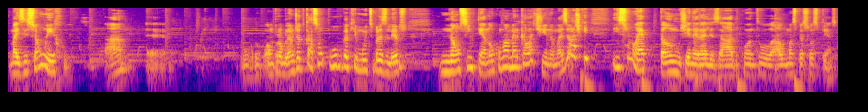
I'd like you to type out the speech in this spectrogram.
Mas isso é um erro, tá? É, é um problema de educação pública que muitos brasileiros não se entendam como América Latina. Mas eu acho que isso não é tão generalizado quanto algumas pessoas pensam.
